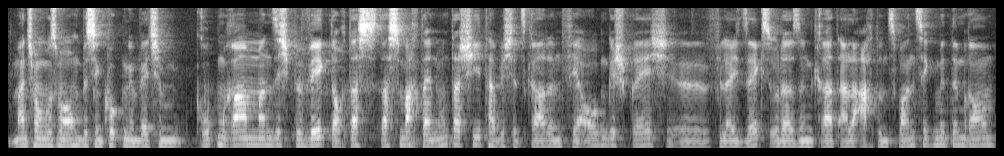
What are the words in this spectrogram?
manchmal muss man auch ein bisschen gucken, in welchem Gruppenrahmen man sich bewegt. Auch das, das macht einen Unterschied. Habe ich jetzt gerade ein Vier-Augen-Gespräch, äh, vielleicht sechs oder sind gerade alle 28 mit im Raum?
